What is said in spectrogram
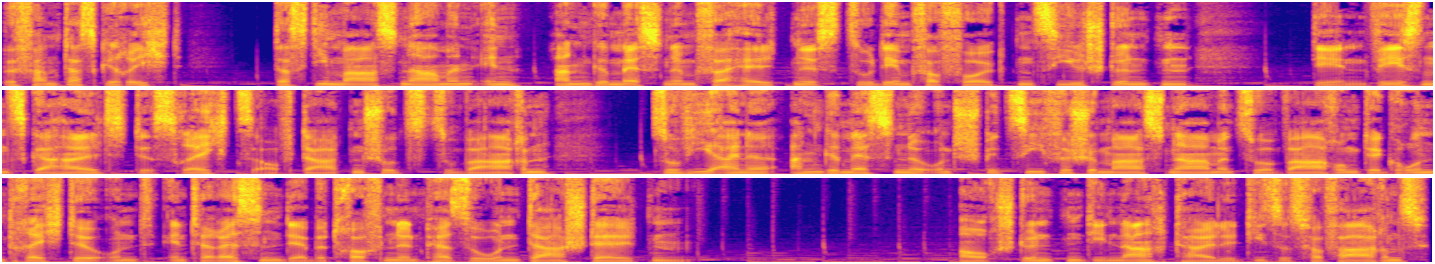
befand das Gericht, dass die Maßnahmen in angemessenem Verhältnis zu dem verfolgten Ziel stünden, den Wesensgehalt des Rechts auf Datenschutz zu wahren, sowie eine angemessene und spezifische Maßnahme zur Wahrung der Grundrechte und Interessen der betroffenen Person darstellten. Auch stünden die Nachteile dieses Verfahrens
